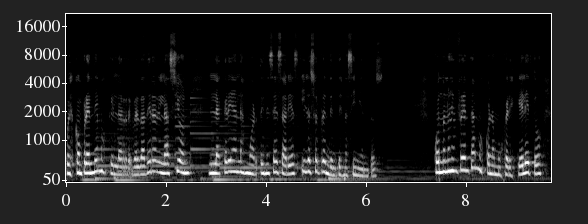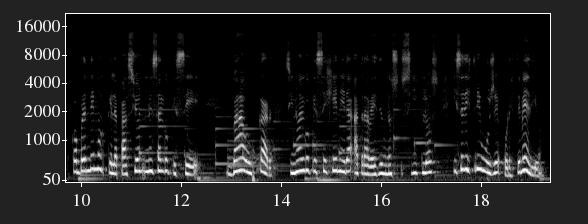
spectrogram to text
pues comprendemos que la verdadera relación la crean las muertes necesarias y los sorprendentes nacimientos. Cuando nos enfrentamos con la mujer esqueleto, comprendemos que la pasión no es algo que se va a buscar, sino algo que se genera a través de unos ciclos y se distribuye por este medio.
